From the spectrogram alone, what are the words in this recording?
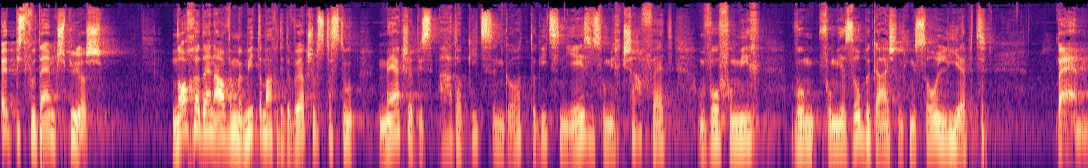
etwas von dem spürst. nachher dann auch, wenn wir mitmachen in den Workshops, dass du merkst etwas, ah, da gibt's einen Gott, da gibt's einen Jesus, der mich geschaffen hat und wo von, mich, wo von mir so begeistert und mich so liebt. Bam.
